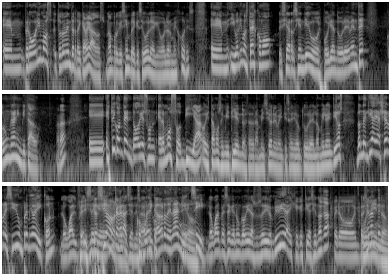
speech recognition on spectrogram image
Eh, pero volvimos totalmente recargados, ¿no? Porque siempre que se vuelve hay que volver mejores. Eh, y volvimos esta vez, como decía recién Diego, spoileando brevemente, con un gran invitado, ¿verdad? Eh, estoy contento, hoy es un hermoso día, hoy estamos emitiendo esta transmisión el 26 de octubre del 2022, donde el día de ayer recibí un premio Acon, lo cual pensé que- Felicitaciones. muchas gracias. les Comunicador agradezco. del año. Eh, sí, lo cual pensé que nunca hubiera sucedido en mi vida, dije que estoy haciendo acá, pero impresionante. lindo.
